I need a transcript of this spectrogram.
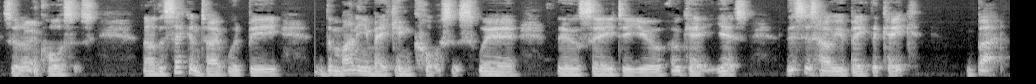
sort of right. courses. Now, the second type would be the money making courses where they'll say to you, okay, yes, this is how you bake the cake, but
